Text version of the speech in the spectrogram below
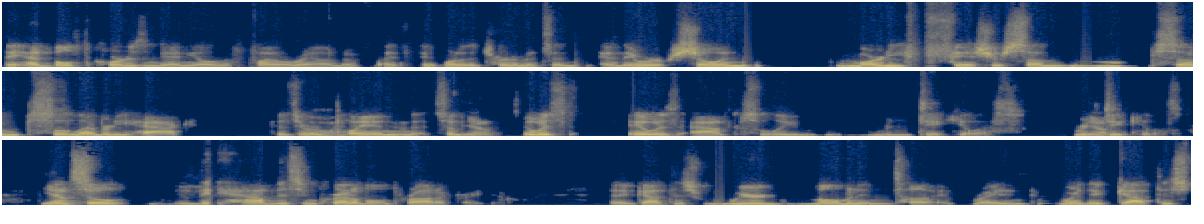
they had both Kordas and Danielle in the final round of I think one of the tournaments, and and they were showing Mardy Fish or some some celebrity hack because they were oh, playing some. Yeah. It was it was absolutely ridiculous, ridiculous. Yeah. And so they have this incredible product right now. They've got this weird moment in time, right, and where they've got this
